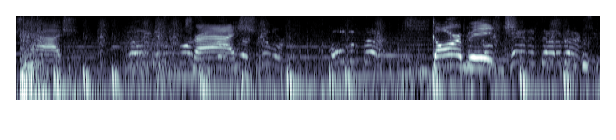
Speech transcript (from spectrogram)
Trash. Throwing explosives on Trash. Hold them back. Garbage. out of action.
